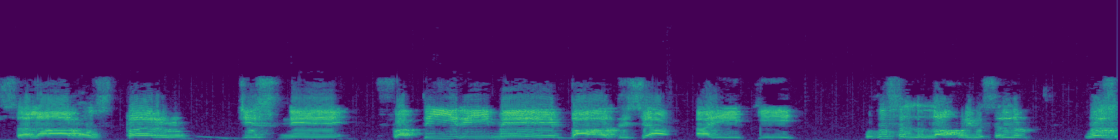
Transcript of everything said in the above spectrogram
सलाम उस पर जिसने फकीरी में बादशाह ki Huzur was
